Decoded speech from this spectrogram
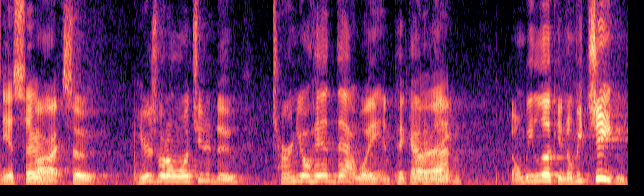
Yes, sir. All right. So, here's what I want you to do: turn your head that way and pick out All a right. name. Don't be looking. Don't be cheating.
